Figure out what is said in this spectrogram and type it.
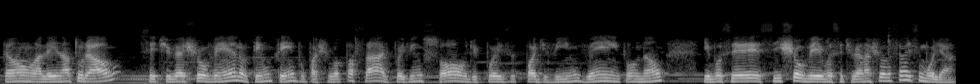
Então, a lei natural, se estiver chovendo, tem um tempo para a chuva passar, depois vem o sol, depois pode vir um vento ou não, e você, se chover e você estiver na chuva, você vai se molhar.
